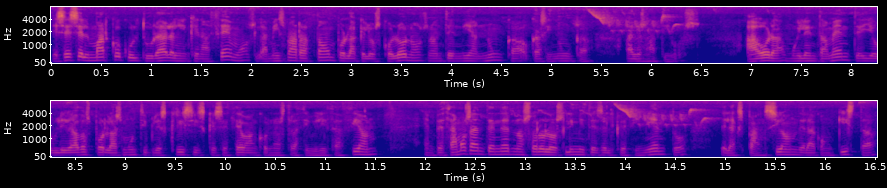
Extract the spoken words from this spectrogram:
Ese es el marco cultural en el que nacemos, la misma razón por la que los colonos no entendían nunca o casi nunca a los nativos. Ahora, muy lentamente y obligados por las múltiples crisis que se ceban con nuestra civilización, empezamos a entender no solo los límites del crecimiento, de la expansión, de la conquista,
